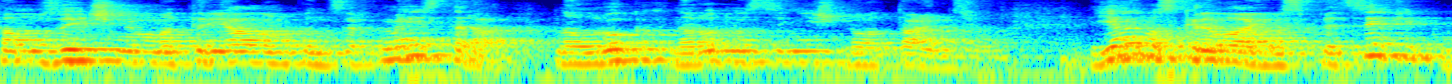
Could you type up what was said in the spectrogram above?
та музичним матеріалом концертмейстера на уроках народно-сценічного танцю. Я розкриваю специфіку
